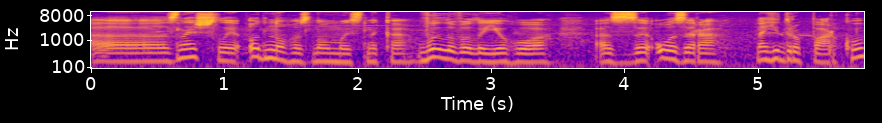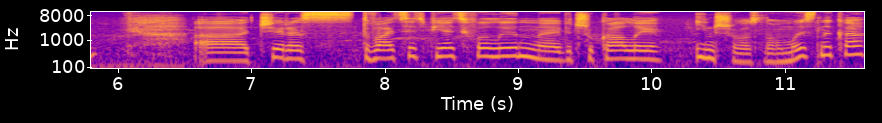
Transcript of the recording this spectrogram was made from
е, знайшли одного зловмисника, виловили його з озера на гідропарку. Через 25 хвилин е, відшукали іншого зловмисника.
